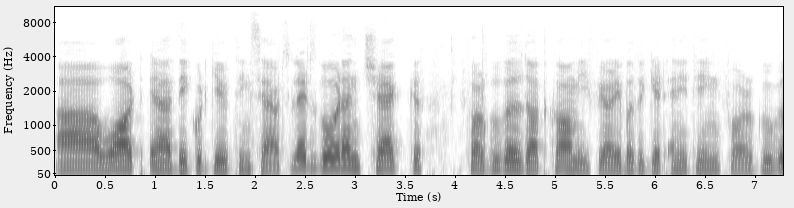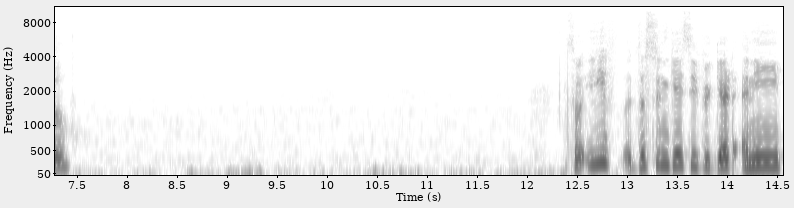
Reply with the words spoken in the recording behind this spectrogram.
uh, what uh, they could give things out. So let's go ahead and check for google.com if you are able to get anything for Google. So if just in case if you get any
